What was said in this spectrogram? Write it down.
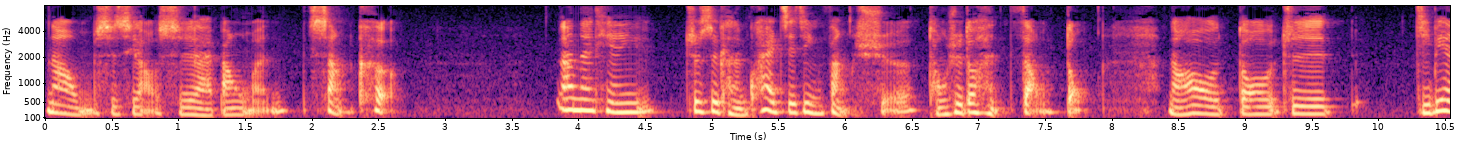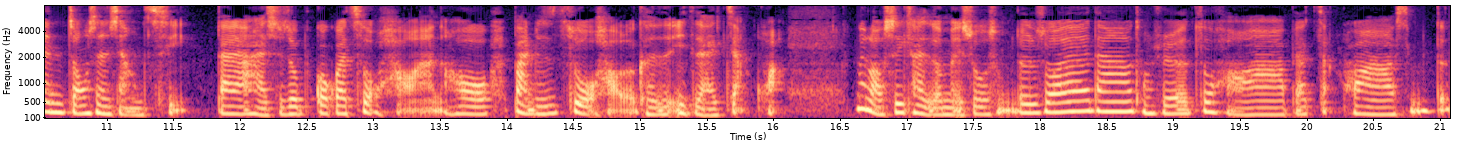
那我们实习老师来帮我们上课。那那天就是可能快接近放学，同学都很躁动，然后都就是即便钟声响起，大家还是都乖乖坐好啊，然后不然就是坐好了，可是一直在讲话。那老师一开始都没说什么，就是说，哎，大家同学坐好啊，不要讲话啊什么的。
